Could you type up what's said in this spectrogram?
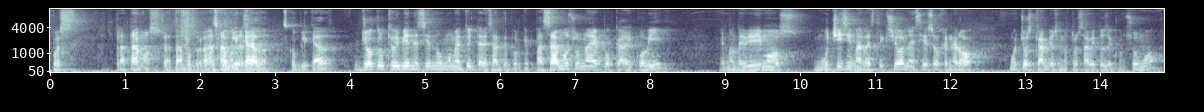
Pues Tratamos. Tratamos, ¿verdad? es complicado. Es complicado. Yo creo que hoy viene siendo un momento interesante porque pasamos una época de COVID en donde vivimos muchísimas restricciones y eso generó muchos cambios en nuestros hábitos de consumo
